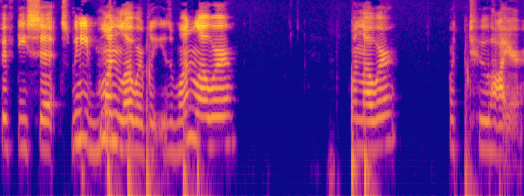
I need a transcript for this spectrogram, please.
56. We need one lower, please. One lower, one lower, or two higher.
